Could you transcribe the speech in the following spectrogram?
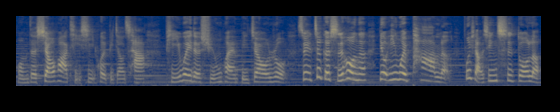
我们的消化体系会比较差，脾胃的循环比较弱，所以这个时候呢，又因为怕冷，不小心吃多了，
